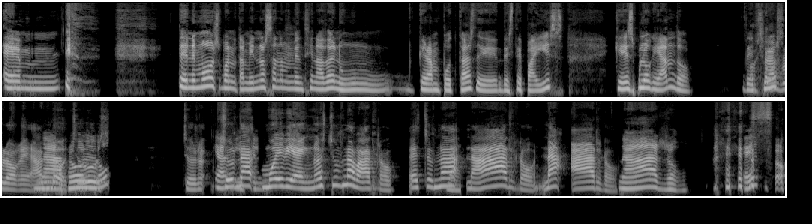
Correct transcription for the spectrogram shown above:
Em, tenemos, bueno, también nos han mencionado en un gran podcast de, este país que es blogueando. De Ostras, blogueando, Chus. muy bien, no es Chus Navarro, es Chus Narro, Narro. Narro. Eso,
